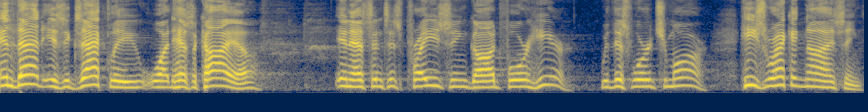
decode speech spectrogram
And that is exactly what Hezekiah, in essence, is praising God for here with this word shamar. He's recognizing,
